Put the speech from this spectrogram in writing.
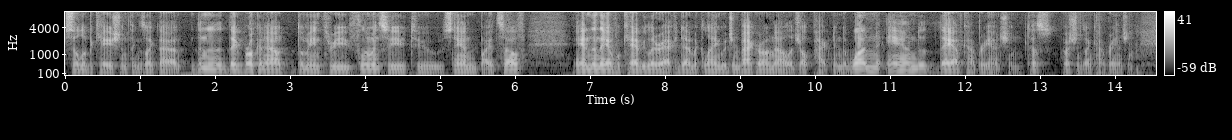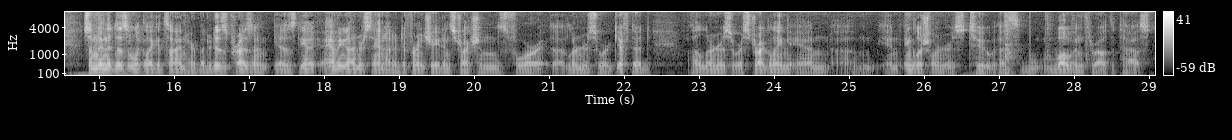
syllabication, things like that. Then they've broken out domain three fluency to stand by itself. And then they have vocabulary, academic language, and background knowledge all packed into one. And they have comprehension, test questions on comprehension. Something that doesn't look like it's on here, but it is present, is the having to understand how to differentiate instructions for uh, learners who are gifted, uh, learners who are struggling, and, um, and English learners too. That's woven throughout the test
